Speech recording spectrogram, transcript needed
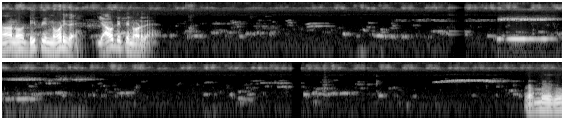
ನಾನು ಡಿ ಪಿ ನೋಡಿದೆ. ಯಾವ ಡಿ ಪಿ ನೋಡಿದೆ ರಂಬೆದು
